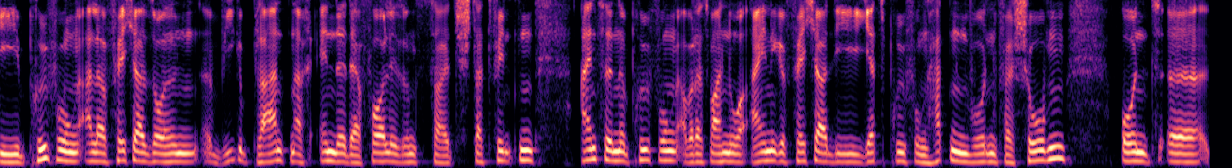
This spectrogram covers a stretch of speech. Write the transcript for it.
Die Prüfungen aller Fächer sollen äh, wie geplant nach Ende der Vorlesungszeit stattfinden. Einzelne Prüfungen, aber das waren nur einige Fächer, die jetzt Prüfungen hatten, wurden verschoben. Und äh,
